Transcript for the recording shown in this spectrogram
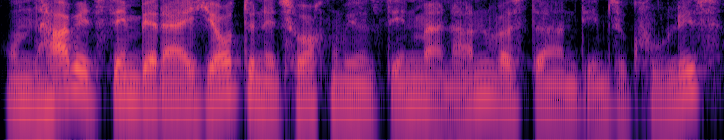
Und habe jetzt den Bereich J und jetzt horchen wir uns den mal an, was da an dem so cool ist.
